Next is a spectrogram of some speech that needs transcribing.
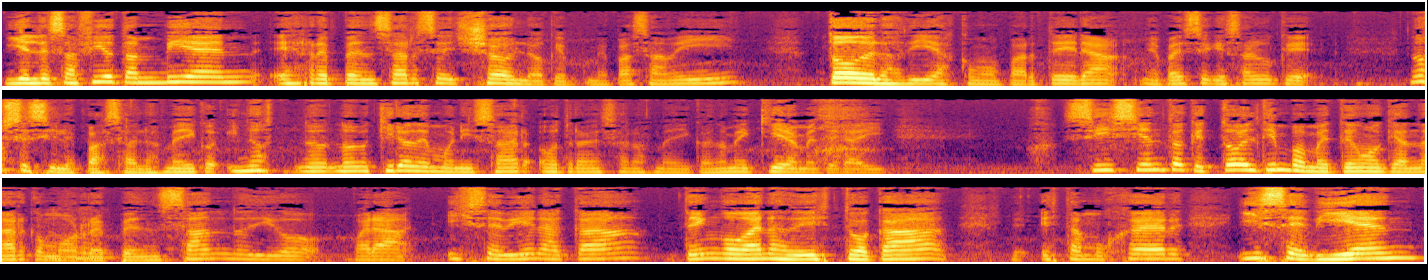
y el desafío también es repensarse yo lo que me pasa a mí todos los días como partera. Me parece que es algo que no sé si le pasa a los médicos. Y no, no, no quiero demonizar otra vez a los médicos, no me quiero meter ahí. Sí siento que todo el tiempo me tengo que andar como repensando, digo, para, hice bien acá, tengo ganas de esto acá, esta mujer, hice bien,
